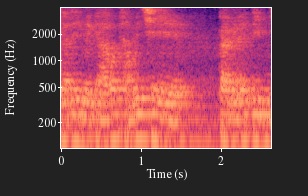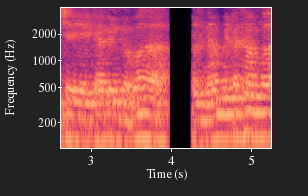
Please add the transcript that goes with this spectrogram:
ลาตินอเมริกาเขาทำให้เช กลายเป็นไอติมเช กลายเป็นแบบว่าอะไรนะแม้กระทั่งว่า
